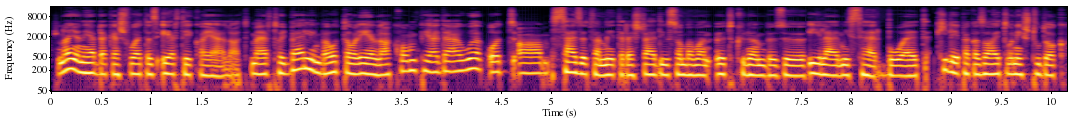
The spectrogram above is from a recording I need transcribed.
És nagyon érdekes volt az értékajánlat, mert hogy Berlinben, ott, ahol én lakom például, ott a 150 méteres rádiuszomban van öt különböző élelmiszer élelmiszerbolt, kilépek az ajtón, és tudok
